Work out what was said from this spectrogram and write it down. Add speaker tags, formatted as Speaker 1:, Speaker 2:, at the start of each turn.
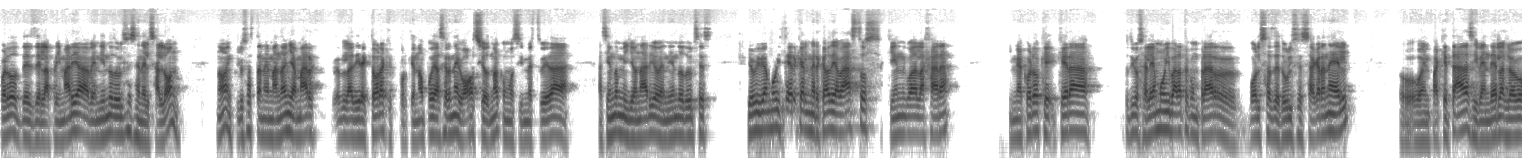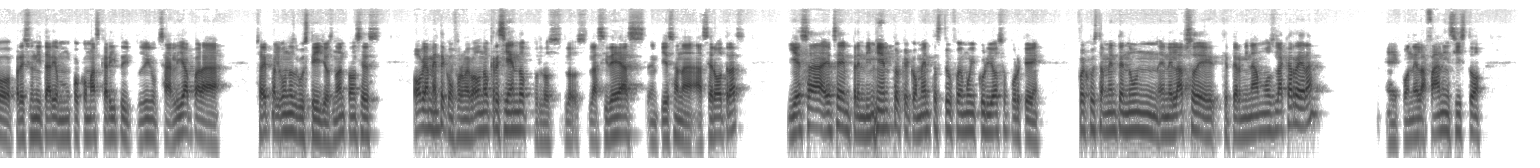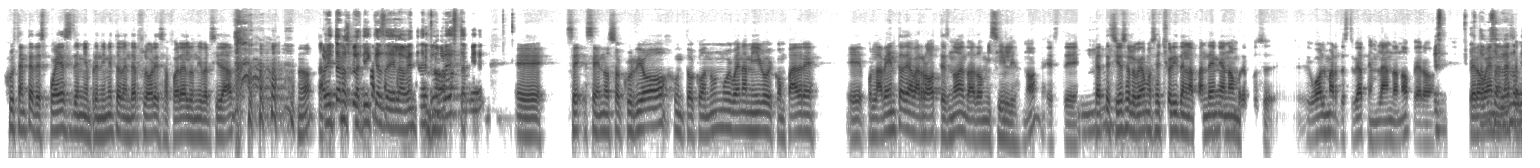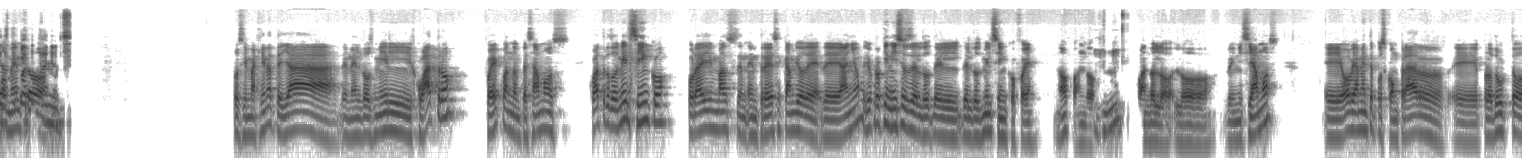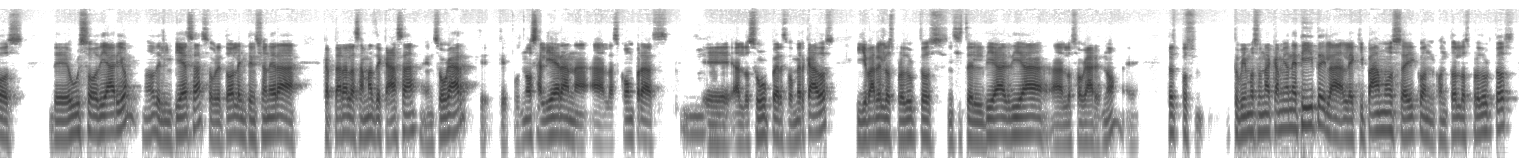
Speaker 1: Recuerdo desde la primaria vendiendo dulces en el salón, ¿no? Incluso hasta me mandan llamar la directora que porque no podía hacer negocios, ¿no? Como si me estuviera haciendo millonario vendiendo dulces. Yo vivía muy cerca del mercado de abastos, aquí en Guadalajara, y me acuerdo que, era, pues digo, salía muy barato comprar bolsas de dulces a granel o, empaquetadas y venderlas luego a precio unitario un poco más carito y pues salía para, pues, para algunos gustillos, ¿no? Entonces, Obviamente, conforme va uno creciendo, pues los, las ideas empiezan a, ser otras. Y esa, ese emprendimiento que comentas tú fue muy curioso porque fue justamente en, un, en el lapso de que terminamos la carrera, eh, con el afán, insisto, justamente después de mi emprendimiento de vender flores afuera de la universidad.
Speaker 2: Ahorita nos platicas de la venta de flores también.
Speaker 1: Eh, se, se, nos ocurrió, junto con un muy buen amigo y compadre, eh, por la venta de abarrotes, ¿no? A domicilio, ¿no? Este, fíjate, si eso lo hubiéramos hecho ahorita en la pandemia, no, hombre, pues eh, Walmart estuviera temblando, ¿no? Pero, pero bueno, en ese momento. Años. Pues imagínate, ya en el 2004 fue cuando empezamos, 4, 2005, por ahí más entre ese cambio de, año. Yo creo que inicios del, del, del 2005 fue, ¿no? Cuando, cuando lo, lo, lo iniciamos. Eh, obviamente, pues comprar eh, productos de uso diario, ¿no? De limpieza, sobre todo la intención era captar a las amas de casa en su hogar, que, pues no salieran a, las compras eh, a los supers o mercados y llevarles los productos, insisto, el día a día a los hogares, ¿no? entonces, pues tuvimos una camionetita y la, equipamos ahí con, con todos los productos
